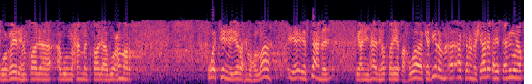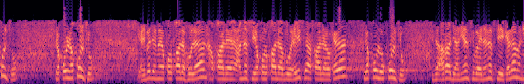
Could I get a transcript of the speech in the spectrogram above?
وغيرهم. قال أبو محمد قال أبو عمر. والترمذي رحمه الله يستعمل يعني هذه الطريقة. وكثير أكثر المشارقة يستعملون قلت يقولون قلت يعني بدل ما يقول قال فلان أو قال عن نفسه يقول قال أبو عيسى قال وكذا يقول قلت. إذا أراد أن ينسب إلى نفسه كلاما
